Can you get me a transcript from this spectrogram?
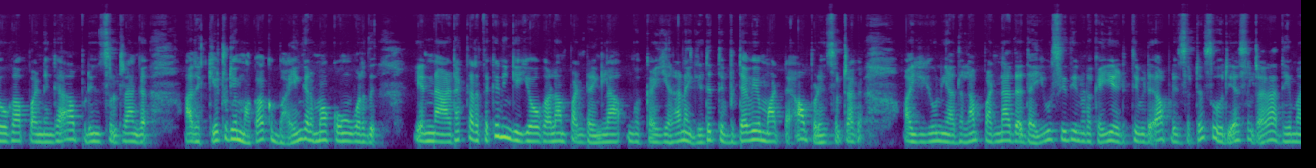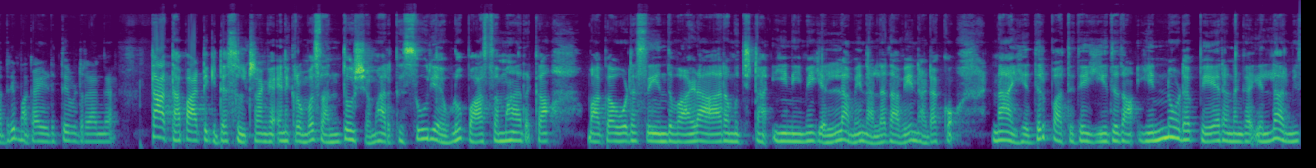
யோகா பண்ணுங்க அப்படின்னு சொல்கிறாங்க அதை கேட்டுடைய மகாவுக்கு பயங்கரமாக கோவம் வருது. என்னை அடக்கிறதுக்கு நீங்கள் யோகாலாம் பண்ணுறீங்களா உங்கள் கையெல்லாம் நான் எடுத்து விடவே மாட்டேன் அப்படின்னு சொல்கிறாங்க ஐயோ நீ அதெல்லாம் பண்ணாத. தயவு செய்து என்னோடய கையை எடுத்து விடு அப்படின்னு சொல்லிட்டு சூர்யா சொல்கிறாரு அதே மாதிரி மகா எடுத்து விடுறாங்க. தாத்தா பாட்டிக்கிட்ட சொல்கிறாங்க எனக்கு ரொம்ப சந்தோஷமாக இருக்குது சூர்யா எவ்வளோ பாசமாக இருக்கான் மகாவோட சேர்ந்து வாழ ஆரம்பிச்சிட்டான். இனிமேல் எல்லாமே நல்லதாகவே நடக்கும். நான் எதிர்பார்த்ததே இதுதான். என்னோட பேரனுங்க எல்லாருமே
